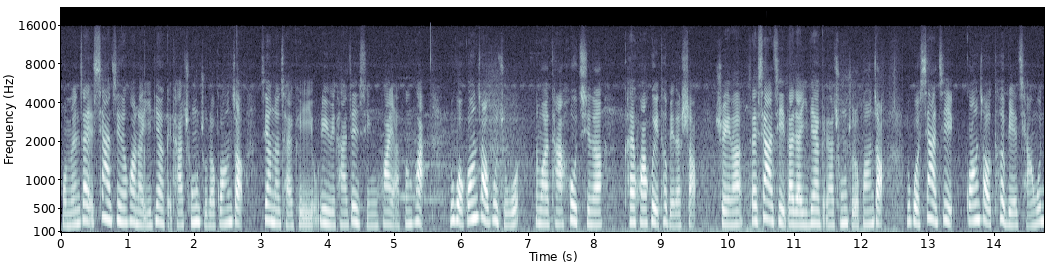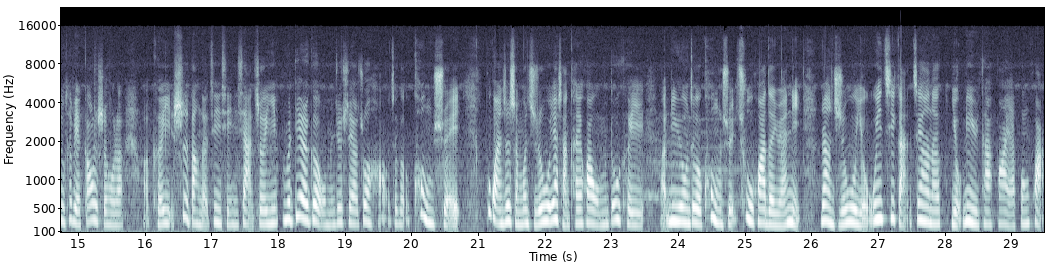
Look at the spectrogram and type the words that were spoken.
我们在夏季的话呢，一定要给它充足的光照，这样呢才可以有利于它进行花芽分化。如果光照不足，那么它后期呢开花会特别的少。所以呢，在夏季大家一定要给它充足的光照。如果夏季光照特别强、温度特别高的时候呢，啊，可以适当的进行一下遮阴。那么第二个，我们就是要做好这个控水。不管是什么植物，要想开花，我们都可以啊，利用这个控水促花的原理，让植物有危机感，这样呢，有利于它发芽分化，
